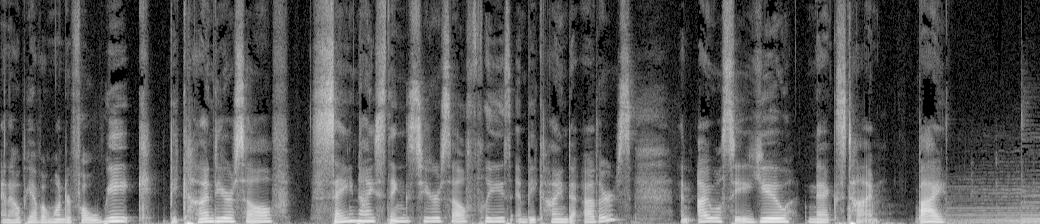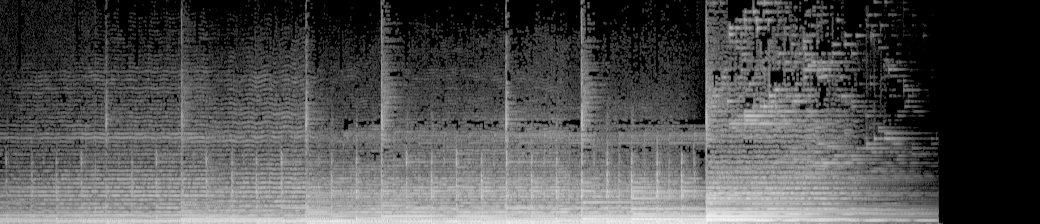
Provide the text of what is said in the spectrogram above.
and I hope you have a wonderful week. Be kind to yourself, say nice things to yourself, please, and be kind to others. And I will see you next time. Bye.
